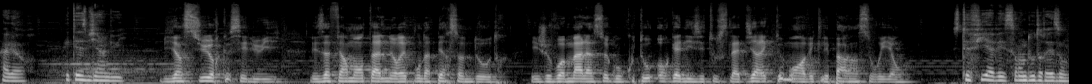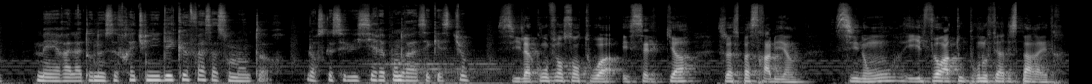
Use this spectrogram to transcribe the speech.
Alors, était-ce bien lui? Bien sûr que c'est lui. Les affaires mentales ne répondent à personne d'autre. Et je vois mal un second couteau organiser tout cela directement avec les parrains souriants. Stuffy avait sans doute raison, mais Ralato ne se ferait une idée que face à son mentor, lorsque celui-ci répondra à ses questions. S'il a confiance en toi, et c'est le cas, cela se passera bien. Sinon, il fera tout pour nous faire disparaître.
